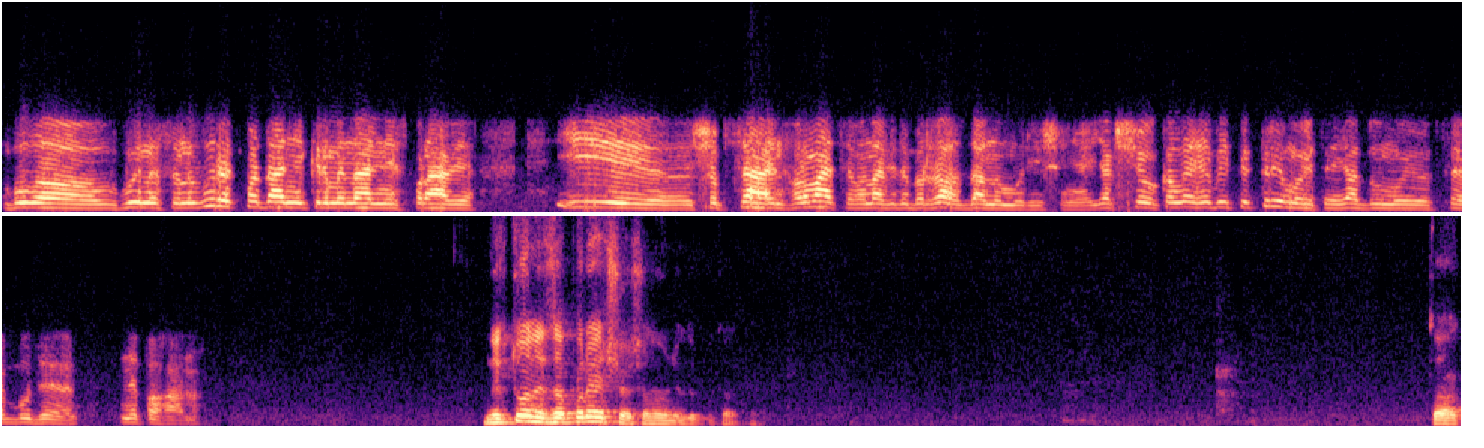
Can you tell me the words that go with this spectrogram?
було винесено вирок по даній кримінальній справі, і щоб ця інформація вона відображалась в даному рішенні. Якщо колеги ви підтримуєте, я думаю, це буде непогано. Ніхто не заперечує, шановні депутати. Так,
